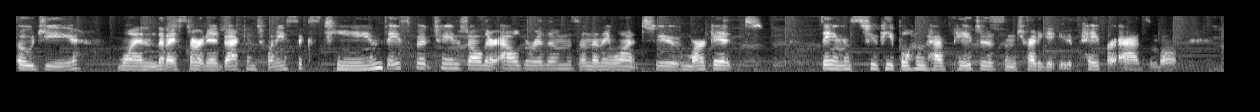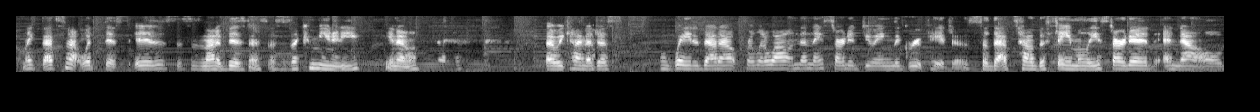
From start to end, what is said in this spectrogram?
OG one that I started back in 2016. Facebook changed all their algorithms and then they want to market things to people who have pages and try to get you to pay for ads and all. Like, that's not what this is. This is not a business. This is a community, you know. that we kind of just waited that out for a little while and then they started doing the group pages. So that's how the family started. And now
